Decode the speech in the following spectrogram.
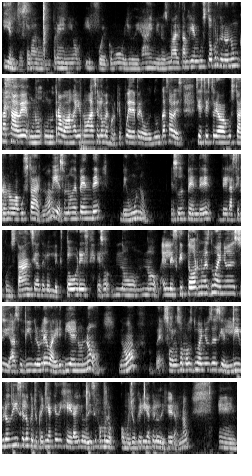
Y entonces ganó el premio y fue como yo dije, ay, menos mal, también gustó porque uno nunca sabe, uno, uno trabaja y uno hace lo mejor que puede, pero nunca sabes si esta historia va a gustar o no va a gustar, ¿no? Y eso no depende de uno, eso depende de las circunstancias, de los lectores, eso no, no, el escritor no es dueño de si a su libro le va a ir bien o no, ¿no? Solo somos dueños de si el libro dice lo que yo quería que dijera y lo dice como, lo, como yo quería que lo dijera, ¿no? Eh,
